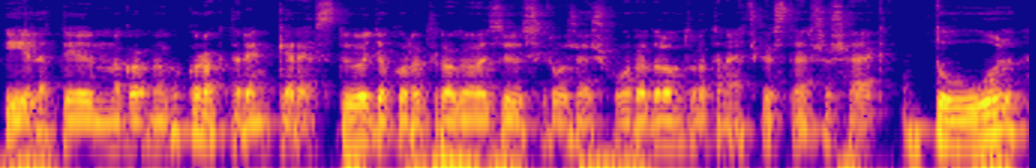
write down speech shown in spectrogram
életén, meg a, meg a karakteren keresztül gyakorlatilag az őszi rózsás forradalomtól, a tanácsköztársaságtól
